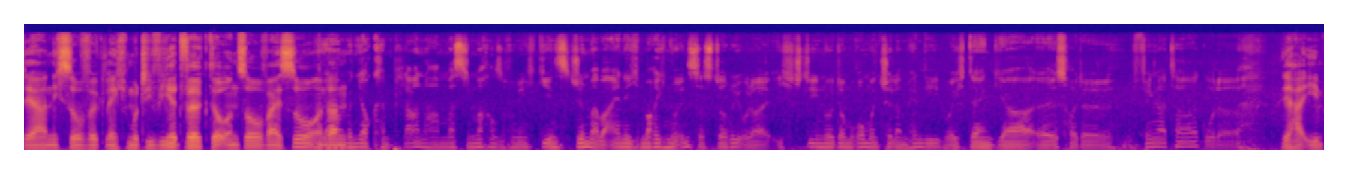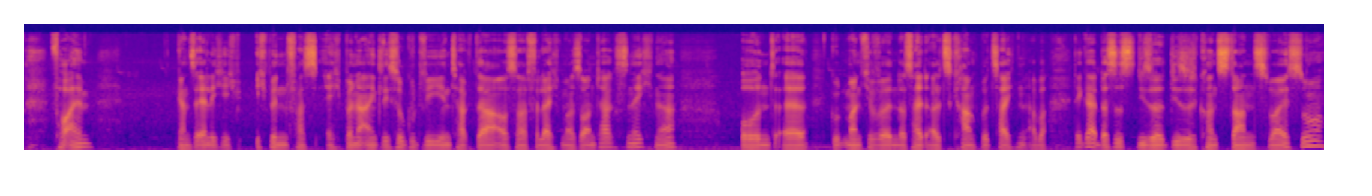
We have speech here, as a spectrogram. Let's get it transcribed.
der nicht so wirklich motiviert wirkte und so, weißt du? Und ja, dann, wenn die auch keinen Plan haben, was sie machen, so von ich gehe ins Gym, aber eigentlich mache ich nur Insta-Story oder ich stehe nur dumm rum und chill am Handy, wo ich denke, ja, äh, ist heute Fingertag oder. Ja, eben. Vor allem, ganz ehrlich, ich, ich bin fast, ich bin eigentlich so gut wie jeden Tag da, außer vielleicht mal sonntags nicht, ne? Und äh, gut, manche würden das halt als krank bezeichnen, aber Digga, das ist diese, diese Konstanz, weißt du?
